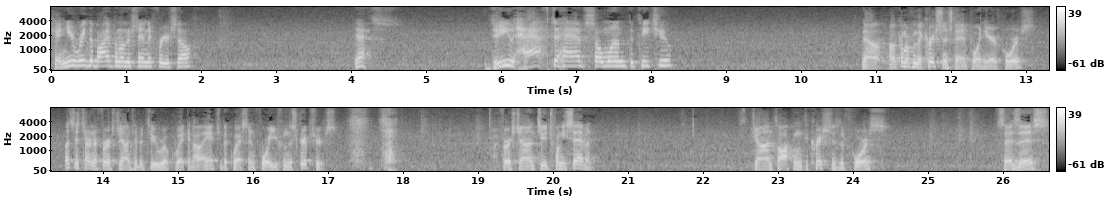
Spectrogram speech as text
Can you read the Bible and understand it for yourself? Yes. Do you have to have someone to teach you? Now, I'm coming from the Christian standpoint here, of course. Let's just turn to 1 John chapter 2 real quick, and I'll answer the question for you from the Scriptures. 1 John 2 27. It's John talking to Christians, of course. Says this.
